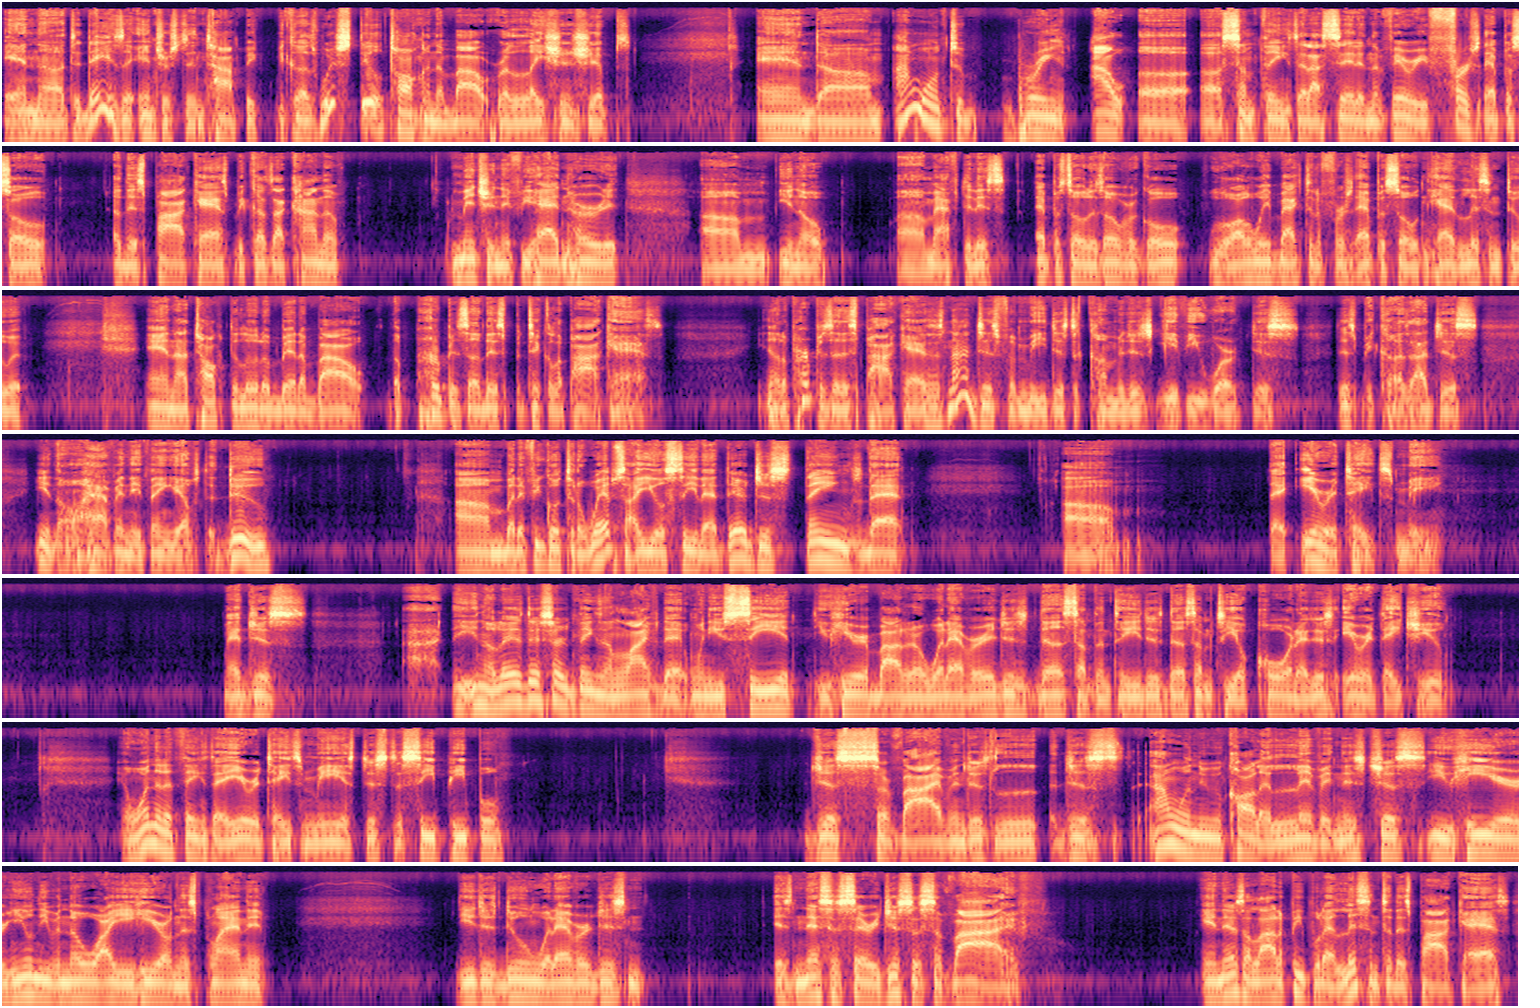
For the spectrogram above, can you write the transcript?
And uh, today is an interesting topic because we're still talking about relationships. And um, I want to bring out uh, uh, some things that I said in the very first episode of this podcast because I kind of mentioned, if you hadn't heard it, um, you know, um, after this episode is over, go, go all the way back to the first episode and had listened to it. And I talked a little bit about the purpose of this particular podcast. You know, the purpose of this podcast is not just for me just to come and just give you work just just because I just, you know, have anything else to do. Um, but if you go to the website, you'll see that there are just things that um that irritates me. That just you know, there's there's certain things in life that when you see it, you hear about it or whatever, it just does something to you, it just does something to your core that just irritates you. And one of the things that irritates me is just to see people just survive and just just I wouldn't even call it living. It's just you here, you don't even know why you're here on this planet. You're just doing whatever just is necessary just to survive. And there's a lot of people that listen to this podcast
